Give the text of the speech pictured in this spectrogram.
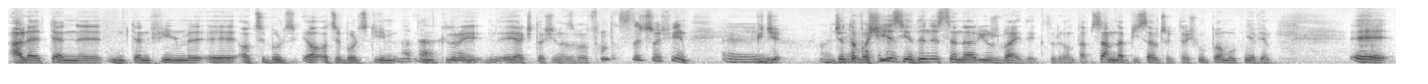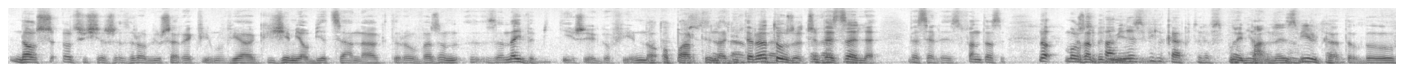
ale ten, ten film o, Cybulskim, o Cybulskim, no tak, który, no. jak to się nazywał, fantastyczny film, gdzie gdzie to właściwie jest jedyny scenariusz Wajdy, który on tam sam napisał, czy ktoś mu pomógł, nie wiem. E, no, oczywiście, że zrobił szereg filmów, jak Ziemia Obiecana, którą uważam za najwybitniejszy jego film, no, no tak, oparty na literaturze, czy Wesele. Wesele jest fantastyczne. No, można znaczy, by Panny z Wilka, które wspomniałeś. No i Panny z no, Wilka, tak. to był y,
